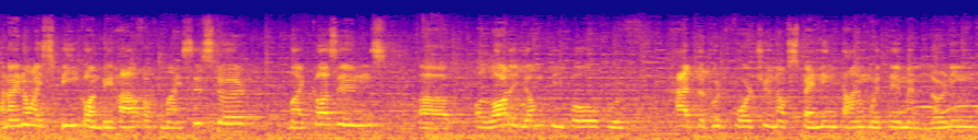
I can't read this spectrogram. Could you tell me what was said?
And I know I speak on behalf of my sister, my cousins, uh, a lot of young people who had the good fortune of spending time with him and learning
